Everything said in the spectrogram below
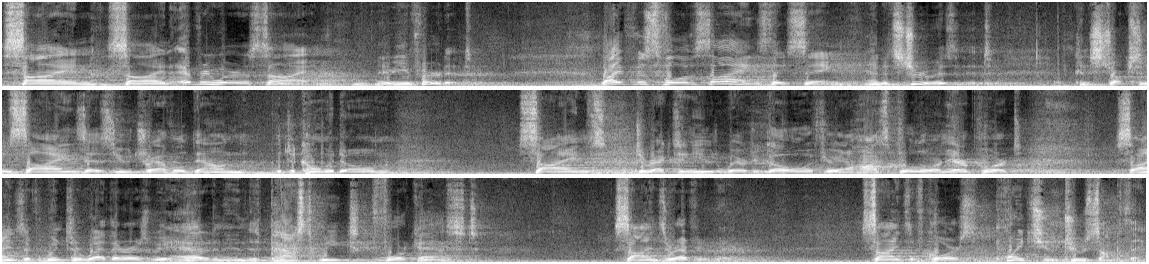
Sign, Sign, Everywhere a Sign. Maybe you've heard it. Life is full of signs, they sing, and it's true, isn't it? Construction signs as you travel down the Tacoma Dome, signs directing you to where to go if you're in a hospital or an airport, signs of winter weather as we had in the past week's forecast. Signs are everywhere. Signs, of course, point you to something.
